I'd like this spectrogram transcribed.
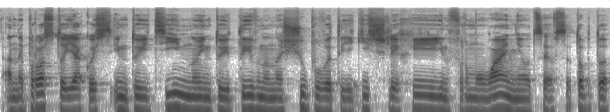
А не просто якось інтуїційно, інтуїтивно нащупувати якісь шляхи інформування, оце все. Тобто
